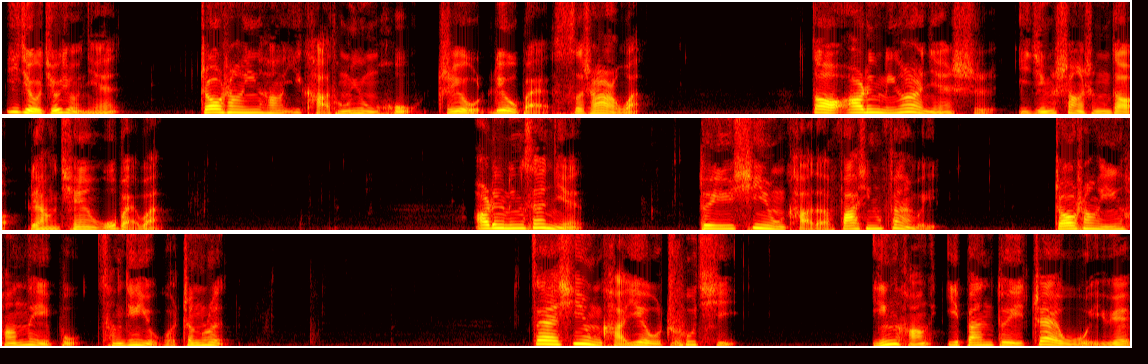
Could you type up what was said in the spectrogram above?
一九九九年，招商银行一卡通用户只有六百四十二万，到二零零二年时已经上升到两千五百万。二零零三年，对于信用卡的发行范围，招商银行内部曾经有过争论。在信用卡业务初期，银行一般对债务违约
